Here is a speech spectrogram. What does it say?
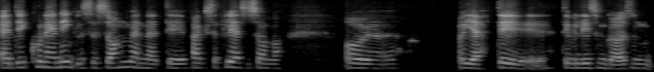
at det ikke kun er en enkelt sæson, men at det faktisk er flere sæsoner. Og, øh, og ja, det, det vil ligesom gøre sådan,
